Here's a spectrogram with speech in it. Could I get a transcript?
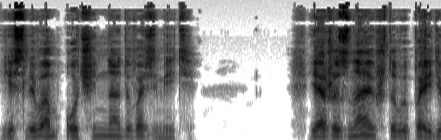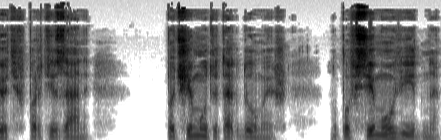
Если вам очень надо, возьмите. Я же знаю, что вы пойдете в партизаны. Почему ты так думаешь? Ну по всему видно.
